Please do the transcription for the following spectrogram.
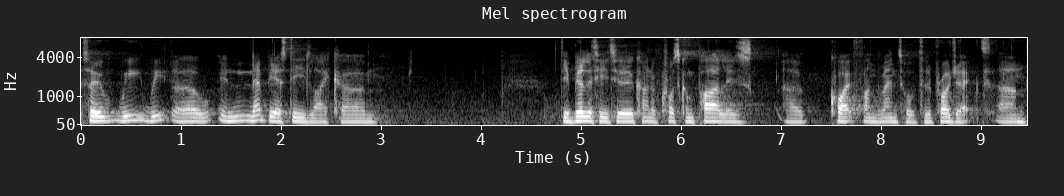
so we, we uh, in NetBSD, like um, the ability to kind of cross-compile is uh, quite fundamental to the project. Um,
